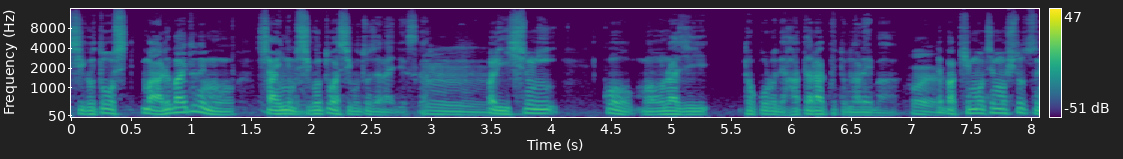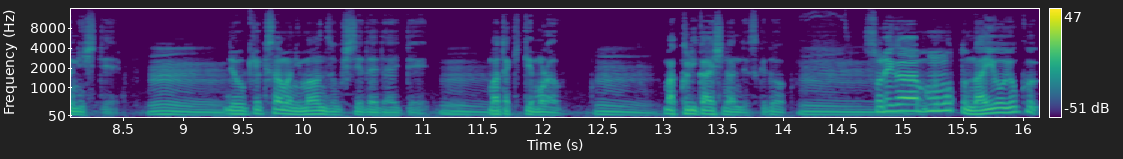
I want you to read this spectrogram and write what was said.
仕事をしまあアルバイトでも社員でも仕事は仕事じゃないですか、やうん。っぱり一緒にこう、まあ、同じところで働くとなれば、はい。やっぱ気持ちも一つにしてうん。でお客様に満足していただいてうん。また来てもらう。うん。まあ繰り返しなんですけどうん。それがもっと内容よく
